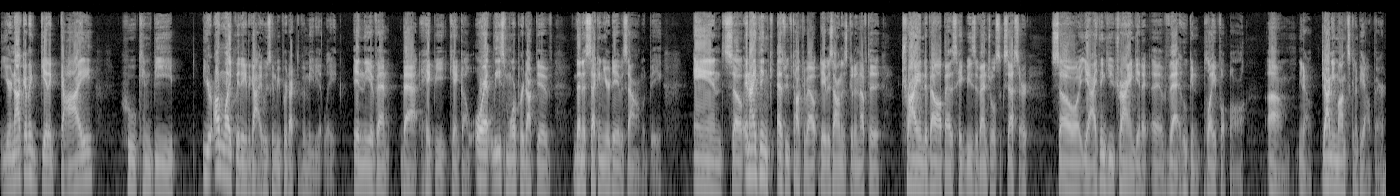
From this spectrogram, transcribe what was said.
You're not gonna get a guy who can be. You're unlikely to get a guy who's gonna be productive immediately in the event that Higbee can't go, or at least more productive than a second year Davis Allen would be. And so, and I think, as we've talked about, Davis Allen is good enough to try and develop as Higbee's eventual successor. So, yeah, I think you try and get a, a vet who can play football. Um, you know, Johnny Munt's going to be out there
